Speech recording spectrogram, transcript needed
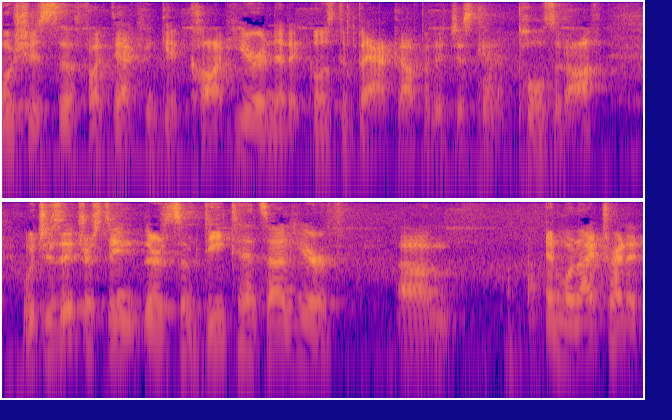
bushes, stuff like that can get caught here and then it goes to back up and it just kind of pulls it off, which is interesting. There's some detents on here. Um, and when I try to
